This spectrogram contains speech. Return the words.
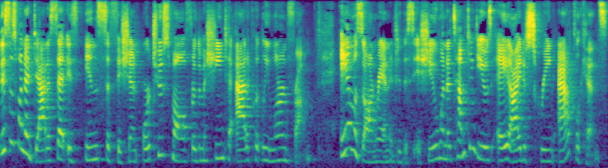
This is when a data set is insufficient or too small for the machine to adequately learn from. Amazon ran into this issue when attempting to use AI to screen applicants.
